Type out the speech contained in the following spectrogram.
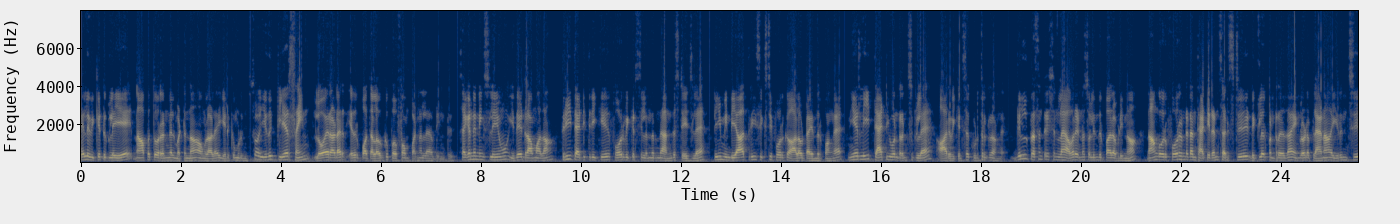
ஏழு விக்கெட்டுக்குள்ளேயே நாற்பத்தோரு ரன்கள் மட்டும்தான் அவங்களால எடுக்க முடிஞ்சு. ஸோ இது கிளியர் சைன் லோயர் ஆர்டர் எதிர்பார்த்த அளவுக்கு பெர்ஃபார்ம் பண்ணலை அப்படின்ட்டு. செகண்ட் இன்னிங்ஸ்லேயும் இதே ட்ராமா தான். த்ரீ தேர்ட்டி த்ரீக்கு ஃபோர் விக்கெட்ஸ் இழந்திருந்த அந்த ஸ்டேஜில் டீம் இந்தியா த்ரீ சிக்ஸ்டி ஃபோருக்கு ஆல் அவுட் ஆயிருந்திருப்பாங்க. நியர்லி தேர்ட்டி ஒன் ரன்ஸுக்குள்ளே ஆறு விக்கெட்ஸை கொடுத்துருக்குறாங்க. கில் ப்ரெசன்டேஷனில் அவர் என்ன சொல்லியிருந்திருப்பார் அப்படின்னா நாங்கள் ஒரு four hundred and thirty runs அடிச்சுட்டு டிக்ளேர் பண்ணுறது தான் எங்களோட பிளானாக இருந்துச்சு.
